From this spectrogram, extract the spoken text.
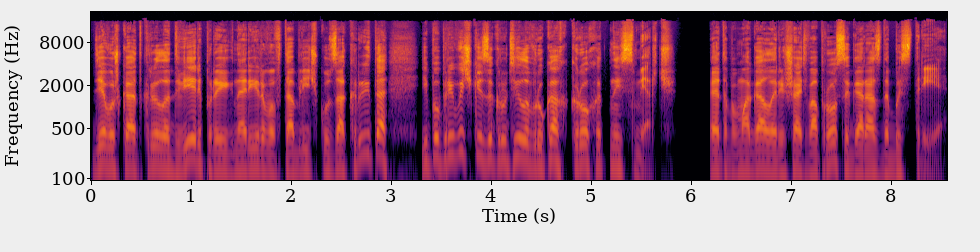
девушка открыла дверь, проигнорировав табличку «Закрыто» и по привычке закрутила в руках крохотный смерч. Это помогало решать вопросы гораздо быстрее.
